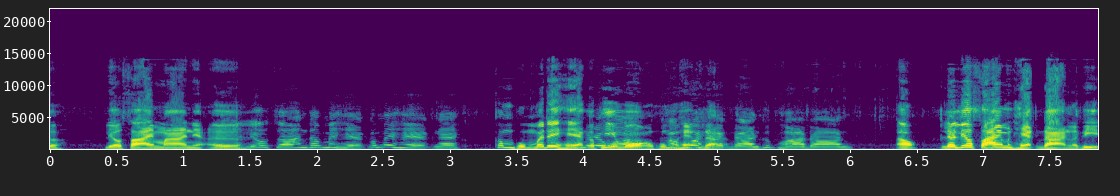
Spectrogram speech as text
อเลี้ยวซ้ายมาเนี่ยเออเลี้ยวซ้ายถ้าไม่แหกก็ไม่แหกไงก็ผมไม่ได้แหกก็พี่บอกว่าผมคำแหกว่าด่าแหนกด่านคือผ่าด่านอ้าวแล้วเลี้ยวซ้ายมันแหกด่านเหรอพี่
